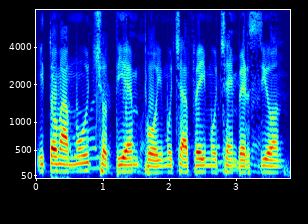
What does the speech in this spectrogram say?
y toma mucho tiempo y mucha fe y mucha inversión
